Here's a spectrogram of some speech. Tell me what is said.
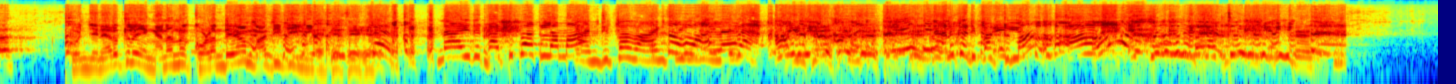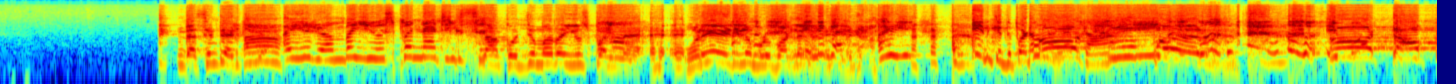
கொஞ்ச நேரத்துல எங்க அண்ணனை குழந்தையா மாத்திட்டீங்களே நான் இது கட்டி பார்க்கலாமா? கண்டிப்பா வாங்கிக்கீங்களா நானும் கட்டி பார்க்கணுமா இந்த சென்ட் அடிச்சு ஐயோ ரொம்ப யூஸ் பண்ணாதீங்க சார் நான் கொஞ்சமா தான் யூஸ் பண்ணேன். ஒரே அடியில முழு பாட்டுல எனக்கு இந்த படம் டாப்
